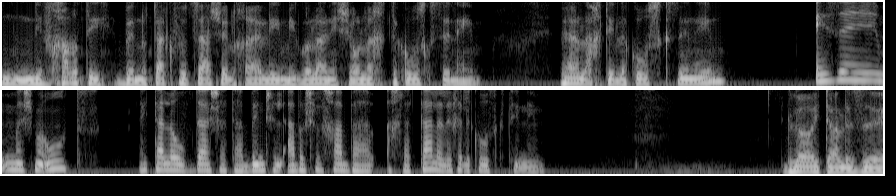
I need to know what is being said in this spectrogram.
נבחרתי בין אותה קבוצה של חיילים מגולני שהולכת לקורס קצינים, והלכתי לקורס קצינים. איזה משמעות הייתה לעובדה שאתה הבן של אבא שלך בהחלטה ללכת לקורס קצינים? לא הייתה לזה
